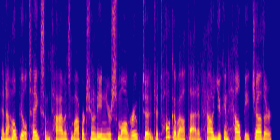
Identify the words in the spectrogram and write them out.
And I hope you'll take some time and some opportunity in your small group to, to talk about that and how you can help each other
